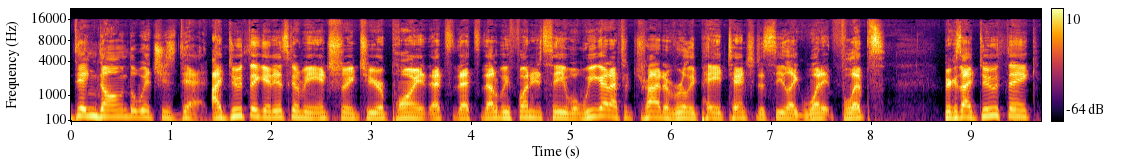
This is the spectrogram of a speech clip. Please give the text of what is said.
Ding Dong, the witch is dead. I do think it is going to be interesting. To your point, that's that's that'll be funny to see. What we got to have to try to really pay attention to see like when it flips, because I do think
